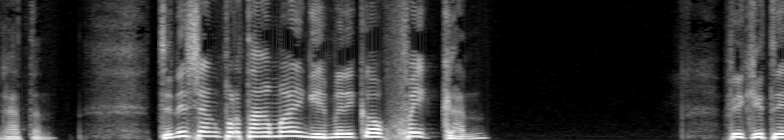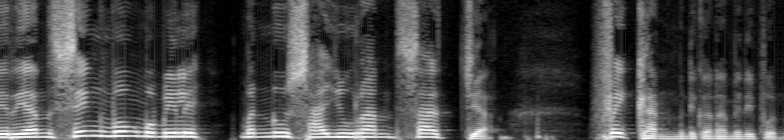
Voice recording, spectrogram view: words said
Ngaten. Jenis yang pertama inggih menika vegan. Vegetarian sing mung memilih menu sayuran saja. Vegan menika pun.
